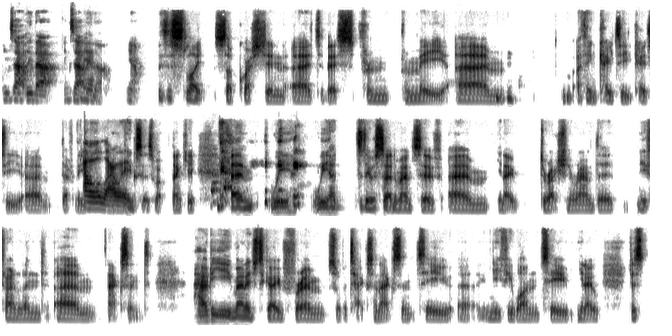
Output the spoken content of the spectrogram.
Exactly that. Exactly yeah. that. There's a slight sub question uh, to this from from me. Um, I think Katie Katie um, definitely I'll allow it. thinks it as well. Thank you. Um, we we had to do a certain amount of um, you know direction around the Newfoundland um, accent. How do you manage to go from sort of a Texan accent to uh, a Newfie one to you know just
